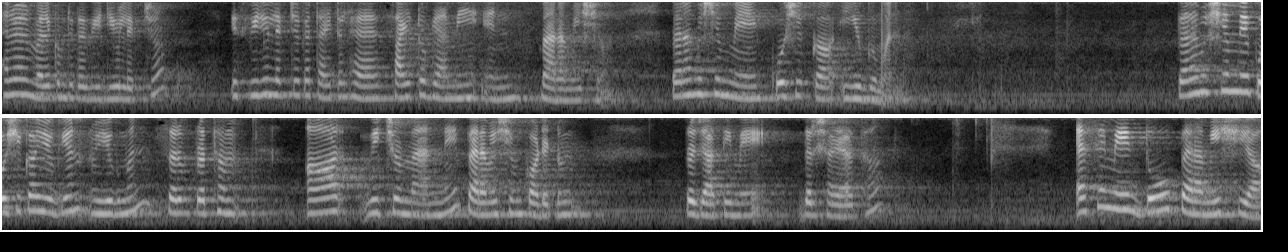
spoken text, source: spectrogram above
Hello and welcome to the video lecture इस वीडियो लेक्चर का टाइटल है साइटोगैमी इन पैरामीशियम पैरामीशियम में कोशिका युग्मन। पैरामीशियम में कोशिका युगन युग्मन सर्वप्रथम आर विचरमैन ने पैरामीशियम कॉडेटम प्रजाति में दर्शाया था। ऐसे में दो पैरामीशिया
